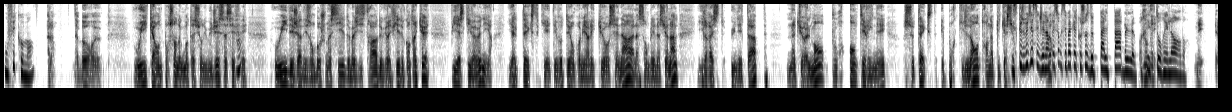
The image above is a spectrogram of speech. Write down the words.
On fait comment? Alors, d'abord, euh, oui, 40% d'augmentation du budget, ça s'est fait. Oui, déjà des embauches massives de magistrats, de greffiers, de contractuels. Puis il y a ce qui va venir. Il y a le texte qui a été voté en première lecture au Sénat, à l'Assemblée nationale. Il reste une étape, naturellement, pour entériner ce texte et pour qu'il entre en application. Et ce que je veux dire, c'est que j'ai l'impression que c'est pas quelque chose de palpable, restaurer l'ordre. Mais, euh,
